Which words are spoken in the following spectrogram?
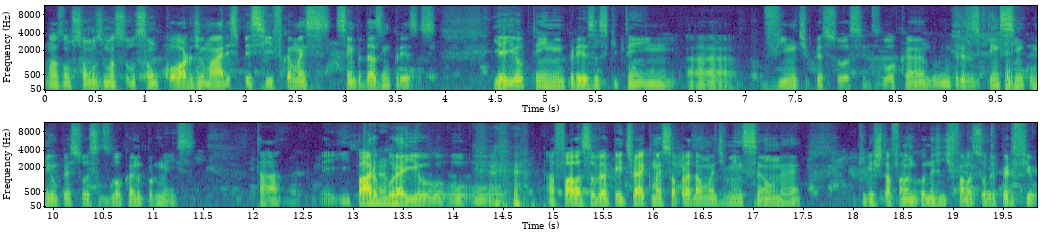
Nós não somos uma solução core de uma área específica, mas sempre das empresas. E aí eu tenho empresas que têm uh, ah, 20 pessoas se deslocando, empresas que têm 5 mil pessoas se deslocando por mês. Tá? E, e paro Caramba. por aí o, o, o, a fala sobre a Paytrack, mas só para dar uma dimensão, né? Que a gente está falando quando a gente fala sobre perfil.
